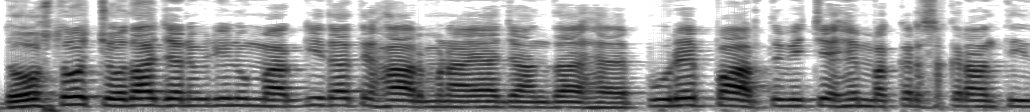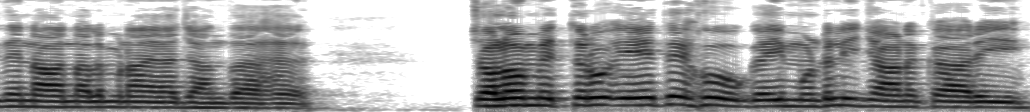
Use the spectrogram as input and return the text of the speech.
ਦੋਸਤੋ 14 ਜਨਵਰੀ ਨੂੰ ਮਾਘੀ ਦਾ ਤਿਹਾਰ ਮਨਾਇਆ ਜਾਂਦਾ ਹੈ। ਪੂਰੇ ਭਾਰਤ ਵਿੱਚ ਇਹ ਮਕਰ ਸੰਕ੍ਰਾਂਤੀ ਦੇ ਨਾਂ ਨਾਲ ਮਨਾਇਆ ਜਾਂਦਾ ਹੈ। ਚਲੋ ਮਿੱਤਰੋ, ਇਹ ਤੇ ਹੋ ਗਈ ਮੁੱਢਲੀ ਜਾਣਕਾਰੀ।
